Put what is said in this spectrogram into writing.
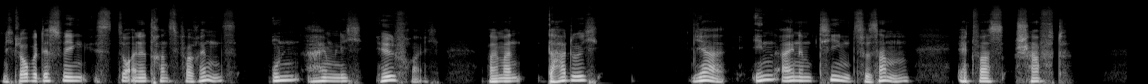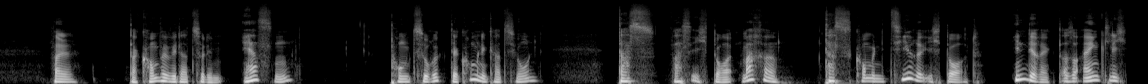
Und ich glaube, deswegen ist so eine Transparenz unheimlich hilfreich, weil man dadurch ja in einem Team zusammen etwas schafft. Weil da kommen wir wieder zu dem ersten Punkt zurück der Kommunikation. Das, was ich dort mache, das kommuniziere ich dort indirekt. Also eigentlich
